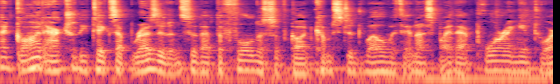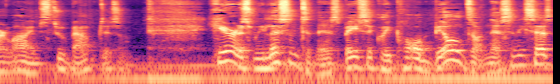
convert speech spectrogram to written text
That God actually takes up residence so that the fullness of God comes to dwell within us by that pouring into our lives through baptism. Here, as we listen to this, basically Paul builds on this and he says,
